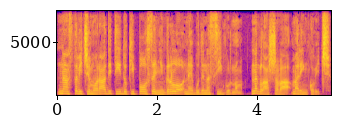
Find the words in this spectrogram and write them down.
Nastavit ćemo raditi dok i posljednje grlo ne bude na sigurnom, naglašava Marinković.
